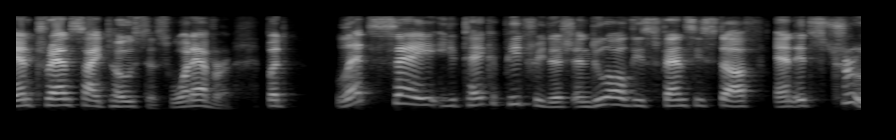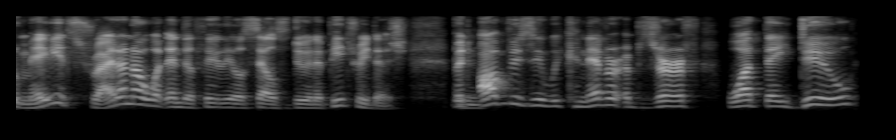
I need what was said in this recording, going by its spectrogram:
and transcytosis, whatever. But let's say you take a petri dish and do all these fancy stuff and it's true maybe it's true i don't know what endothelial cells do in a petri dish but mm. obviously we can never observe what they do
